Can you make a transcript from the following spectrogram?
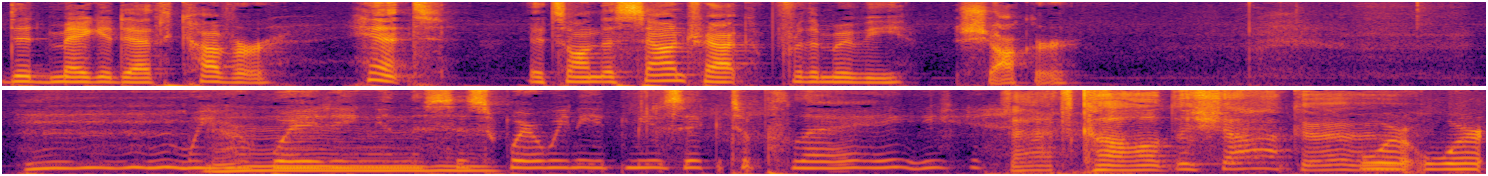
did Megadeth cover? Hint, it's on the soundtrack for the movie Shocker. Mm, we are waiting, and this is where we need music to play. That's called the shocker. We're we're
